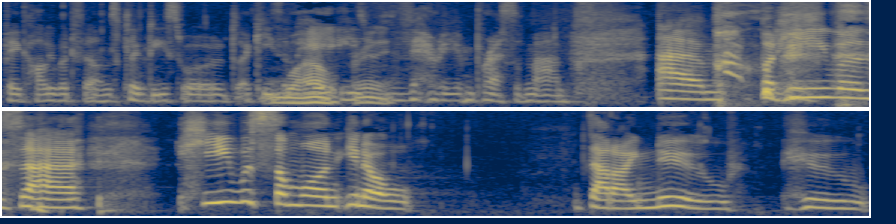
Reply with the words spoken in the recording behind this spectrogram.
big Hollywood films, Clint Eastwood. Like he's Wow, ama- he's really? a very impressive man. Um, but he was uh, he was someone you know that I knew who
